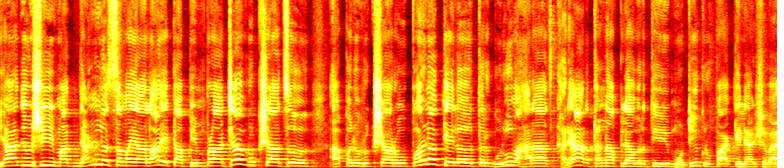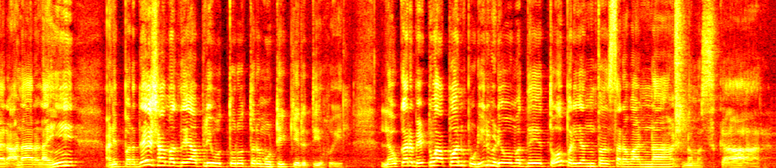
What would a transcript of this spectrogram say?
या दिवशी माध्यान्ह समयाला एका पिंपळाच्या वृक्षाचं आपण वृक्षारोपण केलं तर गुरु महाराज खऱ्या अर्थानं आपल्यावरती मोठी कृपा केल्याशिवाय राहणार नाही आणि परदेशामध्ये आपली उत्तरोत्तर मोठी कीर्ती होईल. लवकर भेटू आपण पुढील व्हिडिओमध्ये. तोपर्यंत सर्वांना नमस्कार.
